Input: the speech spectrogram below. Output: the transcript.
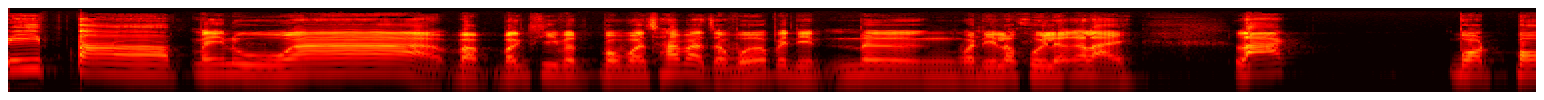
รีบตอบ ไม่รู้ว่าแบบบางทีมันโปรโมชั่นอาจจะเวอร์ไปนิดนึง วันนี้เราคุยเรื่องอะไร รักหมดโปร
